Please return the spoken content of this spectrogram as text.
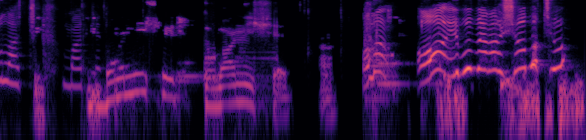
bulaşık market. Vanişet. Vanişet. Oğlum. Aa Ebu ben aşağı batıyorum.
